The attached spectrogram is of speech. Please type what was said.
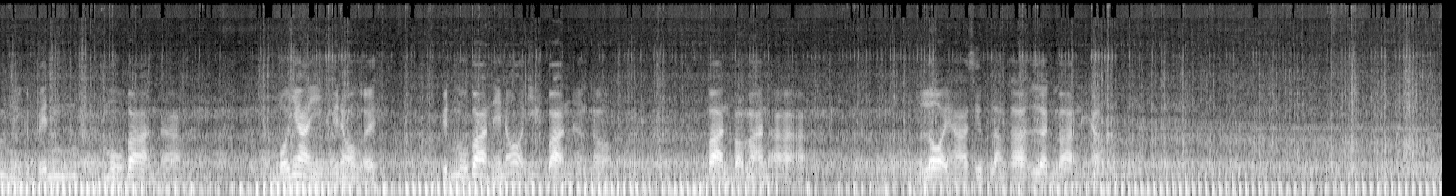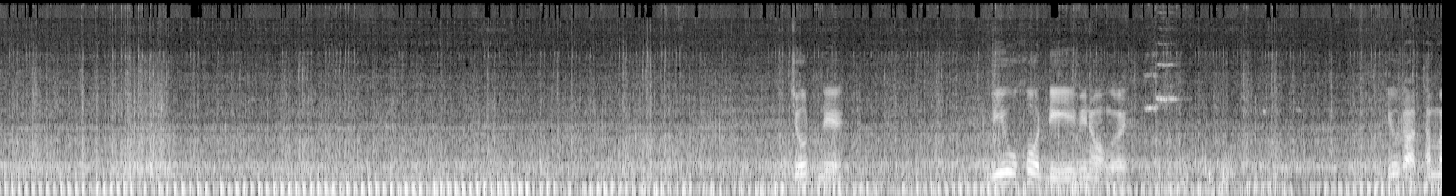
ำนี่ก็เป็นหมู่บ้านนะบ่ใหญ่พี่น้องเอ้ยเป็นหมู่บ้านน้อยอีกบ้านหนึ่งเนาะบ้านประมาณอ่าร้อยห้าสิบหลังคาเรือนบ้านนี่ครับจุดนี่วิวโคตรดีพี่น้องเลยทิวทัศน์ธรรม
